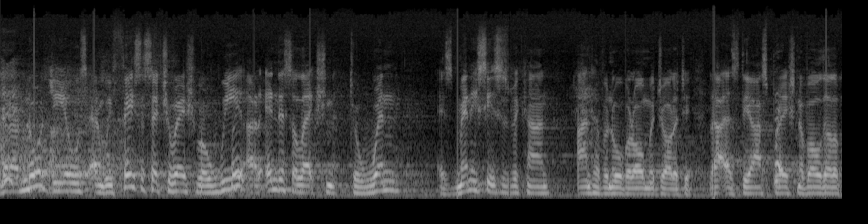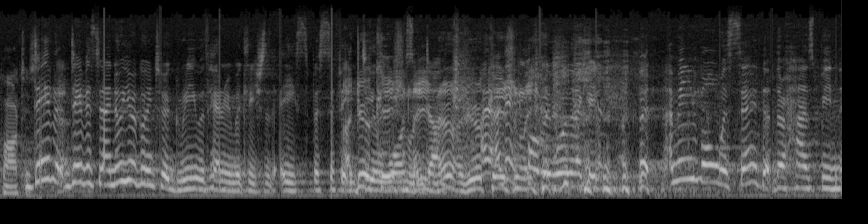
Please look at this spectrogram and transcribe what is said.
there are no deals, and we face a situation where we are in this election to win as many seats as we can and have an overall majority. That is the aspiration but of all the other parties. David, David, I know you're going to agree with Henry McLeish that a specific I deal wasn't done. No, I do occasionally. I, I think probably more than occasionally. but I mean, you've always said that there has been,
